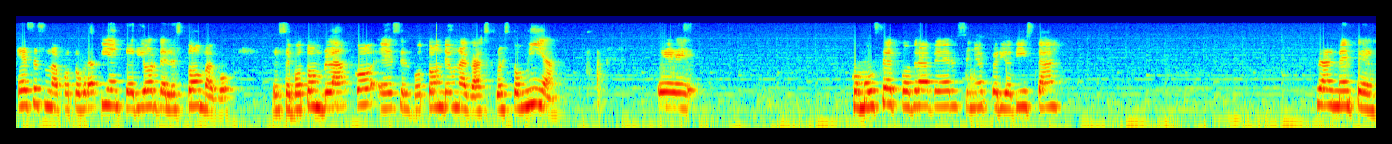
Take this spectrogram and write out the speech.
Esa es una fotografía interior del estómago. Ese botón blanco es el botón de una gastroestomía. Eh, como usted podrá ver, señor periodista, realmente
